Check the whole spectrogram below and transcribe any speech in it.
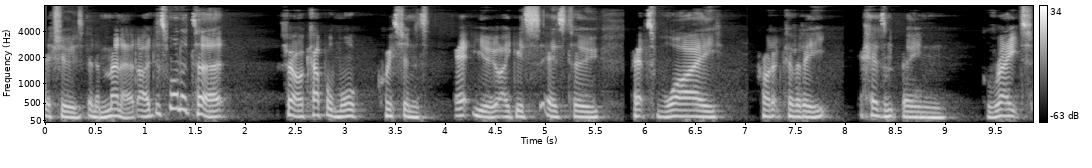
issues in a minute. I just wanted to throw a couple more questions at you, I guess, as to perhaps why productivity hasn't been great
